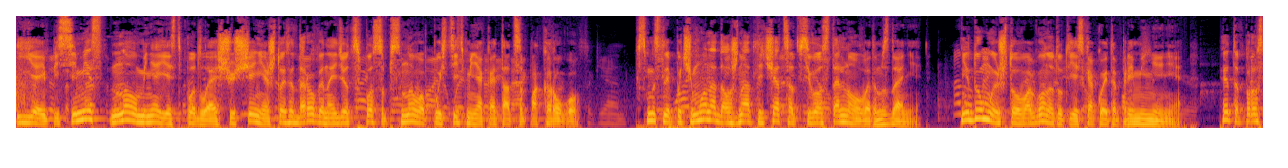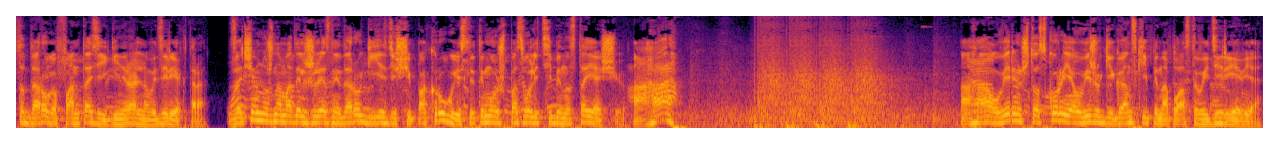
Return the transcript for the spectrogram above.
я и пессимист, но у меня есть подлое ощущение, что эта дорога найдет способ снова пустить меня кататься по кругу. В смысле, почему она должна отличаться от всего остального в этом здании? Не думаю, что у вагона тут есть какое-то применение. Это просто дорога фантазии генерального директора. Зачем нужна модель железной дороги, ездящей по кругу, если ты можешь позволить себе настоящую? Ага! Ага, уверен, что скоро я увижу гигантские пенопластовые деревья.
